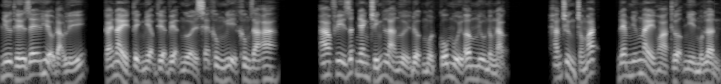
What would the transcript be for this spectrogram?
Như thế dễ hiểu đạo lý, cái này tịnh niệm thiện viện người sẽ không nghĩ không ra a. A phi rất nhanh chính là người được một cỗ mùi âm lưu nồng nặc. Hắn chừng trong mắt, đem những này hòa thượng nhìn một lần,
